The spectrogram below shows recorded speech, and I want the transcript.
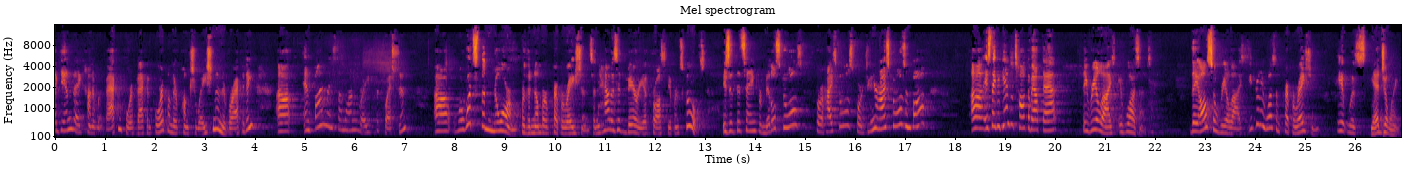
again, they kind of went back and forth, back and forth on their punctuation and their bracketing, uh, and finally someone raised the question, uh, well, what's the norm for the number of preparations, and how does it vary across different schools? Is it the same for middle schools, for high schools, for junior high schools involved? Uh, as they began to talk about that, they realized it wasn't. They also realized it really wasn't preparation. It was scheduling.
